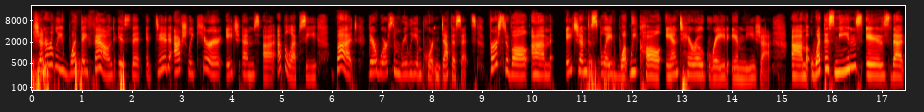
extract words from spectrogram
generally, what they found is that it did actually cure HM's uh, epilepsy, but there were some really important deficits. First of all, um, HM displayed what we call anterograde amnesia. Um, what this means is that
